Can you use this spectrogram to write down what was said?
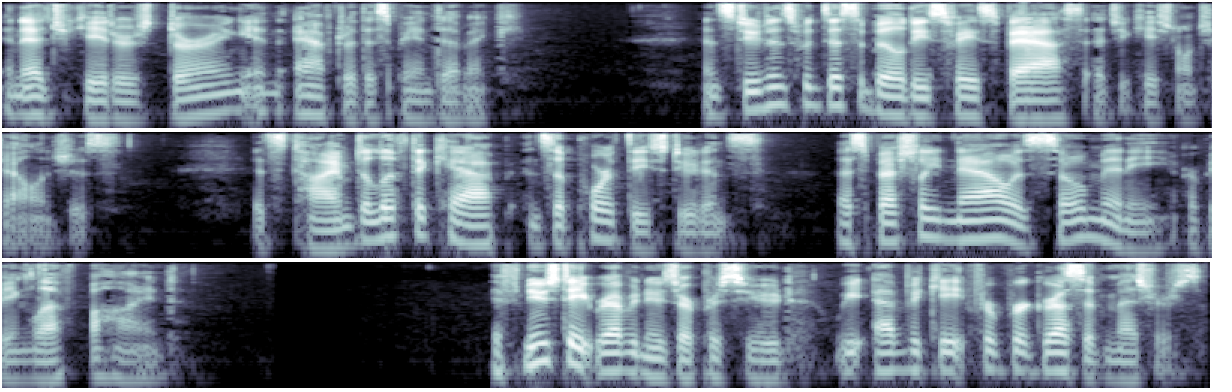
and educators during and after this pandemic. And students with disabilities face vast educational challenges. It's time to lift the cap and support these students, especially now as so many are being left behind. If new state revenues are pursued, we advocate for progressive measures.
